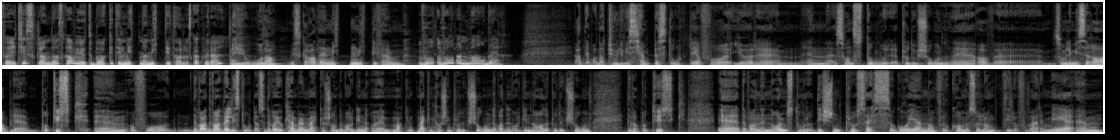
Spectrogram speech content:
for, i Tyskland da skal vi jo tilbake til midten av 90-tallet, skal ikke vi det? Jo da, vi skal det. 1995. Hvor, hvordan var det? Ja, Det var naturligvis kjempestort. Det å få gjøre en sånn stor produksjon eh, av, eh, som Le Miserable på tysk. og få, det, var, det var veldig stort. Altså, det var jo Cameron Mackintosh, det var eh, Macintosh sin produksjon. Det var den originale produksjonen. Det var på tysk. Det var en enormt stor audition-prosess å gå igjennom for å komme så langt til å få være med.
